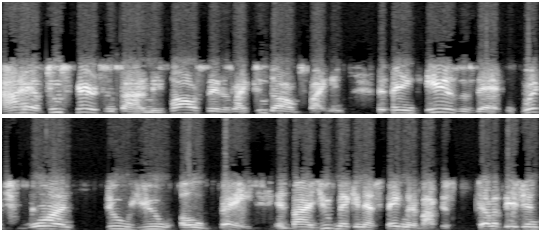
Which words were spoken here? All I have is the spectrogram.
I have two spirits inside of me. Paul said it's like two dogs fighting. The thing is, is that which one do you obey? And by you making that statement about this television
